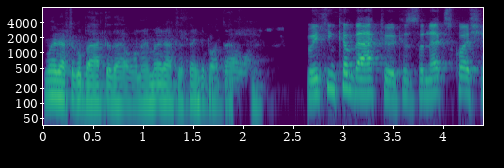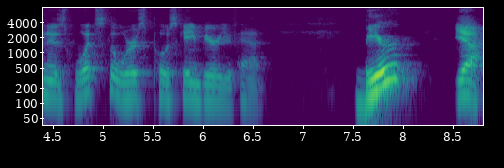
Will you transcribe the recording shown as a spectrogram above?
Might have to go back to that one. I might have to think about that one. We can come back to it because the next question is what's the worst post game beer you've had? Beer? Yeah,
